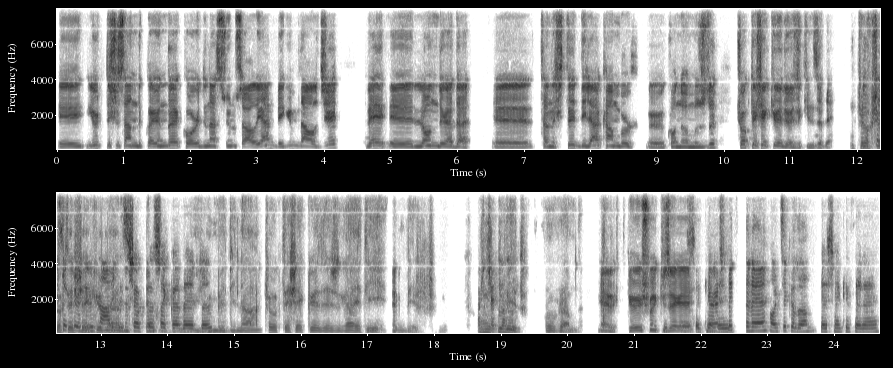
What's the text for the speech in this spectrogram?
E, yurt dışı sandıklarında koordinasyonu sağlayan Begüm Nalcı ve e, Londra'da e, tanıştı Dila Kambur e, konuğumuzdu. Çok teşekkür ediyoruz ikinize de. Çok çok teşekkür teşekkürler. Biz çok teşekkür ederiz. Begüm ve Dila çok teşekkür ederiz. Gayet iyi bir, mutlu bir programdı. Evet, görüşmek üzere. Görüşmek üzere. Hoşçakalın. Görüşmek üzere.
